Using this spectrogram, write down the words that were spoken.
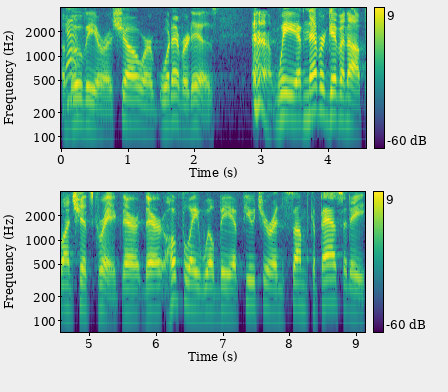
a Yeah. movie or a show or whatever it is we have never given up on Schitt's Creek there there hopefully will be a future in some capacity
